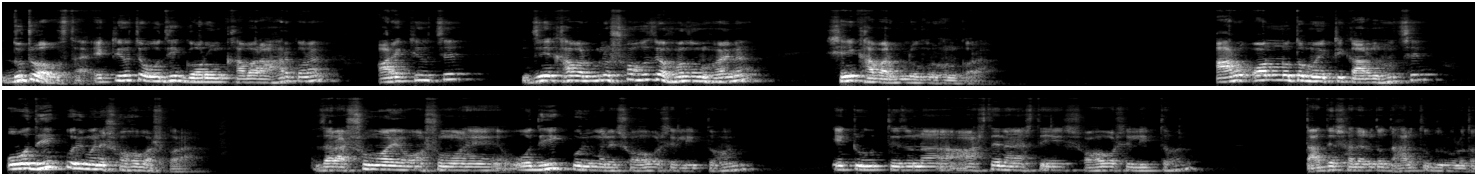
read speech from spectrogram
দুটো অবস্থা, একটি হচ্ছে অধিক গরম খাবার আহার করা, আরেকটি হচ্ছে যে খাবারগুলো সহজে হজম হয় না, সেই খাবারগুলো গ্রহণ করা। আরও অন্যতম একটি কারণ হচ্ছে অধিক পরিমাণে সহবাস করা। যারা সময়ে অসময়ে অধিক পরিমাণে সহবাসে লিপ্ত হন, একটু উত্তেজনা আসতে না আসতেই সহবাসে লিপ্ত হন, তাদের সাধারণত ধারত দুর্বলতা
